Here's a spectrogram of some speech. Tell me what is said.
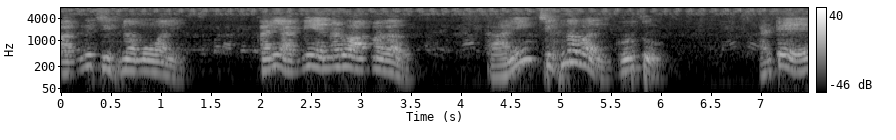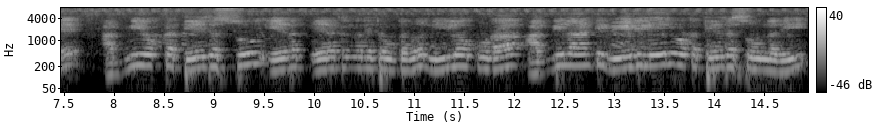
అగ్ని చిహ్నము అని. కానీ అగ్ని ఎన్నడూ ఆత్మ కాదు. కానీ చిహ్నం అది గుర్తు. అంటే అగ్ని యొక్క తేజస్సు ఏ ఏ రకంగానైతే ఉంటుందో నీలో కూడా అగ్ని లాంటి వేడి లేని ఒక తేజస్సు ఉన్నది.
